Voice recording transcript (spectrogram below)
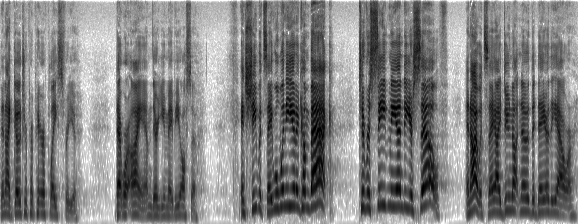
Then I go to prepare a place for you, that where I am, there you may be also. And she would say, Well, when are you going to come back to receive me unto yourself? And I would say, I do not know the day or the hour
